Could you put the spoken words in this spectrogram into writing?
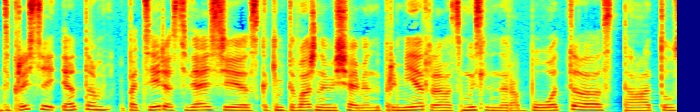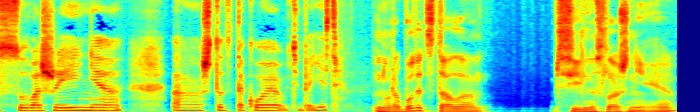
депрессия – это потеря связи с какими-то важными вещами. Например, осмысленная работа, статус, уважение. А что-то такое у тебя есть? Ну, работать стало сильно сложнее,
